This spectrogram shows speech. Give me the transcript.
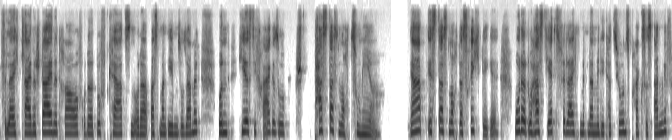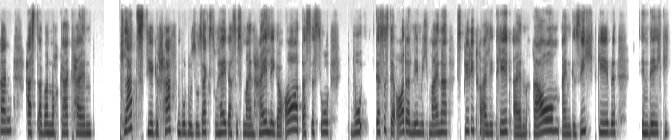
vielleicht kleine Steine drauf oder Duftkerzen oder was man eben so sammelt. Und hier ist die Frage so, passt das noch zu mir? Ja, ist das noch das Richtige? Oder du hast jetzt vielleicht mit einer Meditationspraxis angefangen, hast aber noch gar keinen Platz dir geschaffen, wo du so sagst, so, hey, das ist mein heiliger Ort, das ist so, wo, das ist der Ort, an dem ich meiner Spiritualität einen Raum, ein Gesicht gebe, in der ich die,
